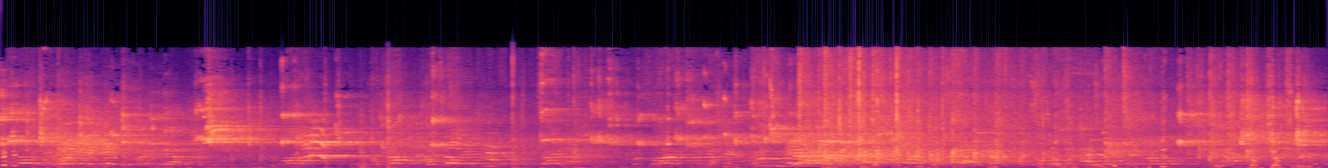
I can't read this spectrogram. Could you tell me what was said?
Come jumpster.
